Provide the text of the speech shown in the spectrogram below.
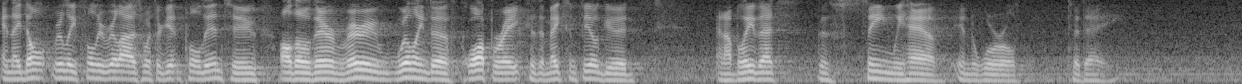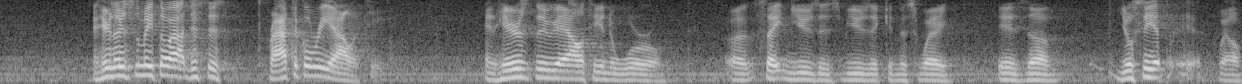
and they don't really fully realize what they're getting pulled into, although they're very willing to cooperate because it makes them feel good. And I believe that's the scene we have in the world today. And here, let me throw out just this practical reality. And here's the reality in the world. Uh, Satan uses music in this way. Is um, you'll see it. Well,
